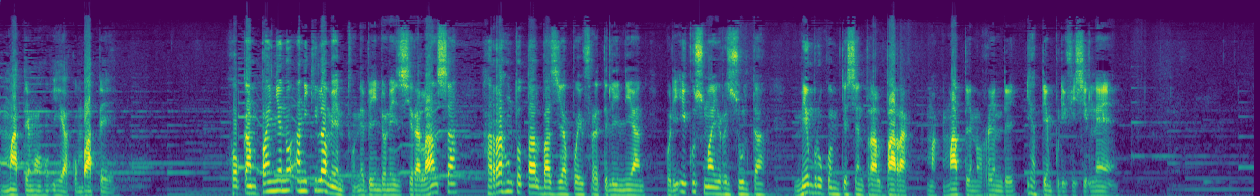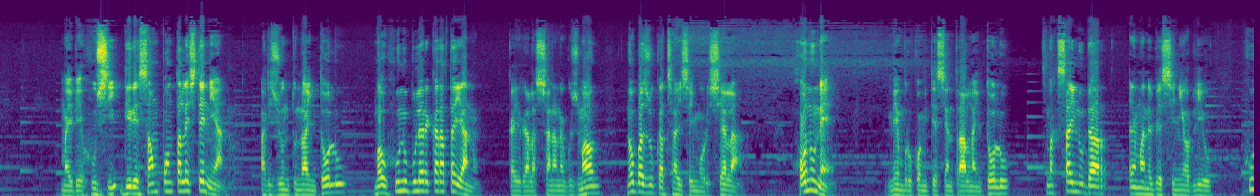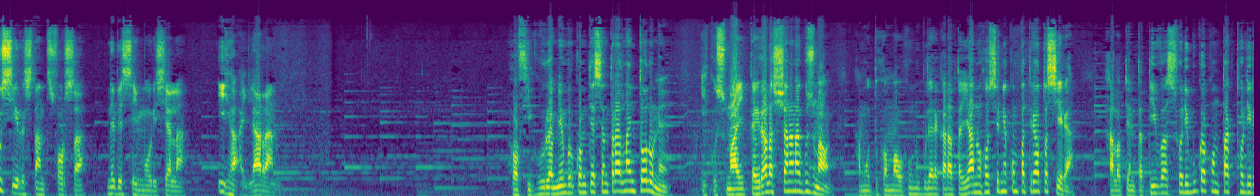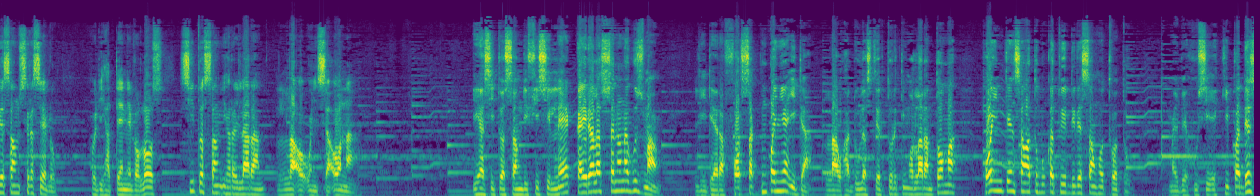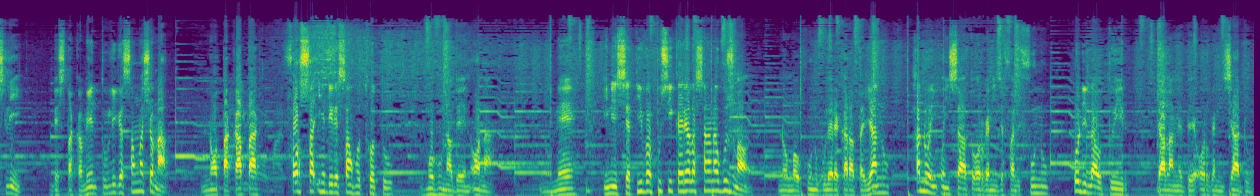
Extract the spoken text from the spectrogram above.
mate mohu ia combate. Ho kampanye no aniquilamento nebe Indonesia lança, harahun total base apoio fretlinian, ikus mai resulta membro Comitê Central Barak mak mate no rende ia tempo difícil ne. Mai be husi direção pontalestenian, adjunto na intolu, mau hunu bulere karatayano, kairala sanana Guzmaun, no bazuka chai sei morisela. Honu ne, membro Comitê Central na intolu, maksai nudar ema nebe senior liu, husi restantes força nebe sei morisela, iha ailaran. Ho figura membro Comitê Central na intolu ne, ikus mai kairala sanana Guzmaun, hamutu ko mau hunu bulere karatayano hosirnya compatriota sira, halo tentativas ho dibuka kontak ho direção siraselo, ho dihatene lolos situação iharailaran lao unsa ona. Iha situação difícil ne kairala sanana Guzmaun, lidera força companhia ida, lau hadulas território Timor Laran toma, ho intenção atubuka tuir direção ho toto, mai behusi equipa desli, destacamento ligação nacional, nota katak, força iha direção ho toto, mohuna ben ona. Nune, inisiativa husi kairala sanana Guzmaun, no mau hunu bulere karatayanu, hanoing oinsa atau organiza falifunu, ho di lau tuir, dalam nebe organizado.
